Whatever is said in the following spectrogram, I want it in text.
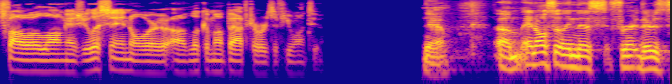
follow along as you listen, or uh, look them up afterwards if you want to. Yeah, um, and also in this, for, there's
